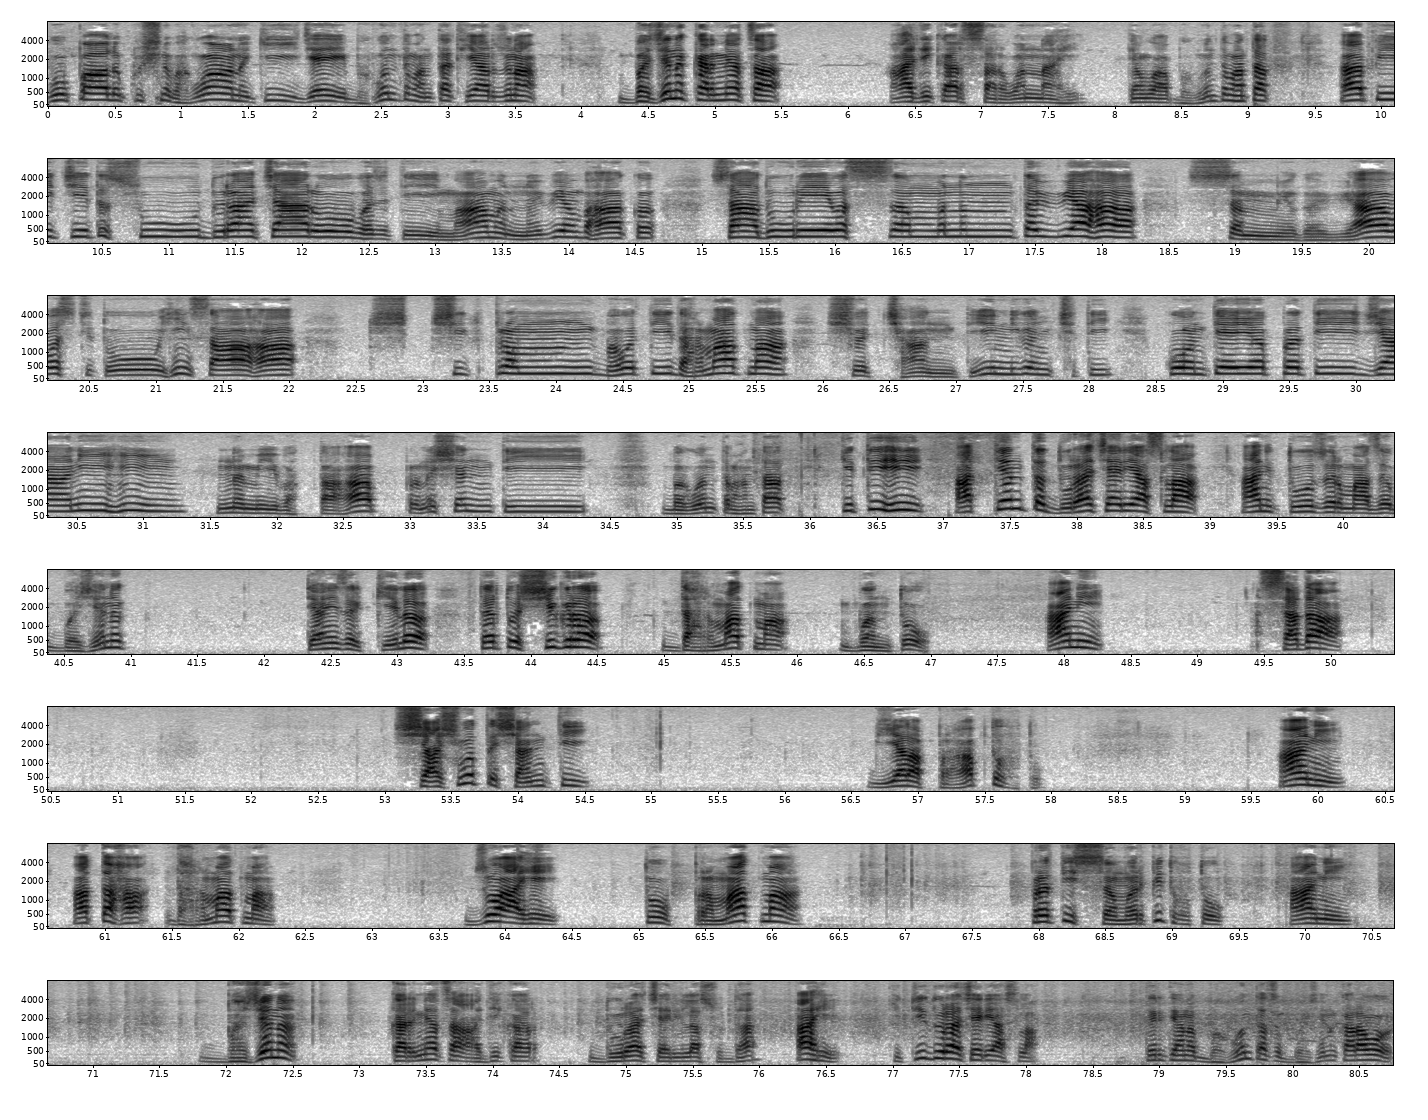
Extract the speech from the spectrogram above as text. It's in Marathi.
गोपाल कृष्ण भगवान की जय भगवंत म्हणतात हे अर्जुना भजन करण्याचा अधिकार सर्वांना आहे. तेव्हा भगवंत म्हणतात आपी चेत सुदुराचारो भजते माम नव्य भाक साधुरेव समनंतव्य सम्यग व्यावस्थितो हिंसा क्षिप्रम भवती धर्मात्मा स्वच्छांती निगच्छती कोणतेय प्रतिजानीही न मी भक्ता प्रणश्यंती भगवंत म्हणतात कितीही अत्यंत दुराचारी असला आणि तो जर माझं भजन त्याने जर केलं तर तो शीघ्र धर्मात्मा बनतो. आणि सदा शाश्वत शांती याला प्राप्त होतो. आणि आता हा धर्मात्मा जो आहे तो परमात्मा प्रति समर्पित होतो आणि भजन करण्याचा अधिकार दुराचारीला सुद्धा आहे. किती दुराचारी असला तरी त्यानं भगवंताचं भजन करावं.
